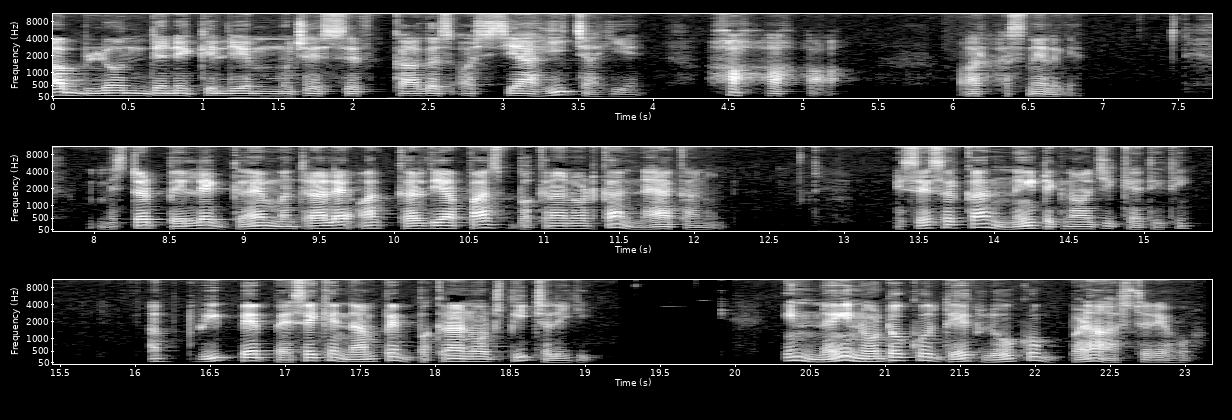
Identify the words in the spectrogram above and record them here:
अब लोन देने के लिए मुझे सिर्फ़ कागज़ और स्याही चाहिए। हा हा हा। और हंसने लगे। मिस्टर पेल्ले गए मंत्रालय और कर दिया पास बकरा नोट का नया कानून। इसे सरकार नई टेक्नोलॉजी कहती थी। अब द्वीप पे पैसे के नाम पे बकरा नोट्स भी चलेगी। इन नई नोटों को देख लोगों को बड़ा आश्चर्य हुआ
